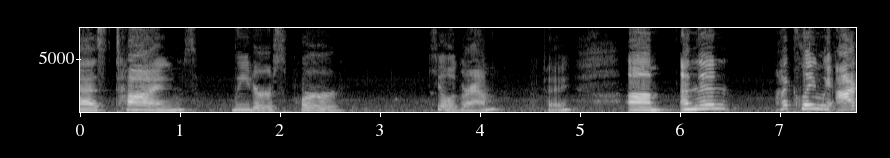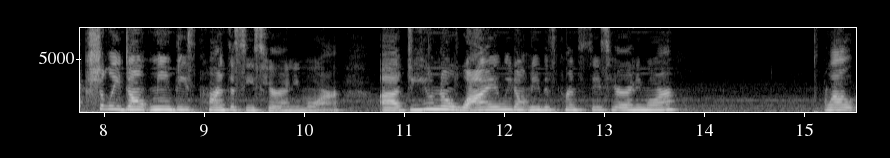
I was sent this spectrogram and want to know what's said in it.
as times liters per kilogram. Okay. Um, and then I claim we actually don't need these parentheses here anymore. Uh, do you know why we don't need these parentheses here anymore? Well,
